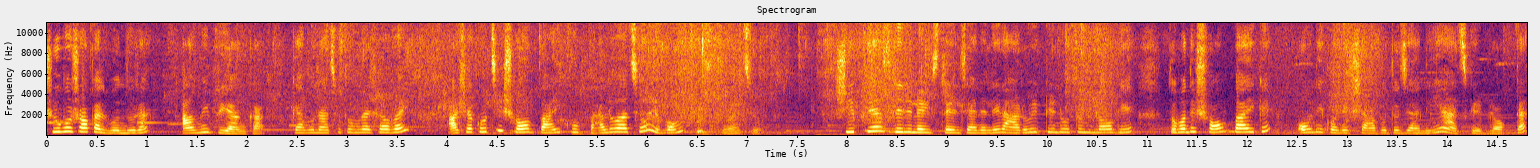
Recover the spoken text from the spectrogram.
শুভ সকাল বন্ধুরা, আমি প্রিয়াঙ্কা। কেমন আছো তোমরা সবাই? আশা করছি সব ভাই খুব ভালো আছো এবং সুস্থ আছো। শিপ্রিয়াস ডেলি লাইফস্টাইল চ্যানেলের আরও একটি নতুন ব্লগে তোমাদের সব ভাইকে অনেক অনেক স্বাগত জানিয়ে আজকের ব্লগটা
